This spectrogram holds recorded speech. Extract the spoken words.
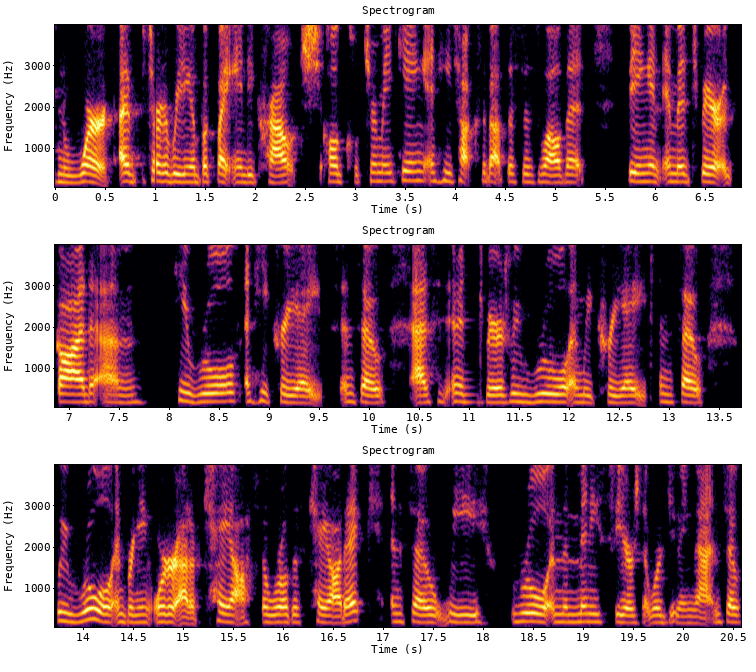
in work. I've started reading a book by Andy Crouch called Culture Making, and he talks about this as well that being an image bearer, God, um, he rules and he creates. And so as his image bearers, we rule and we create. And so we rule in bringing order out of chaos. The world is chaotic. And so we rule in the many spheres that we're doing that. And so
